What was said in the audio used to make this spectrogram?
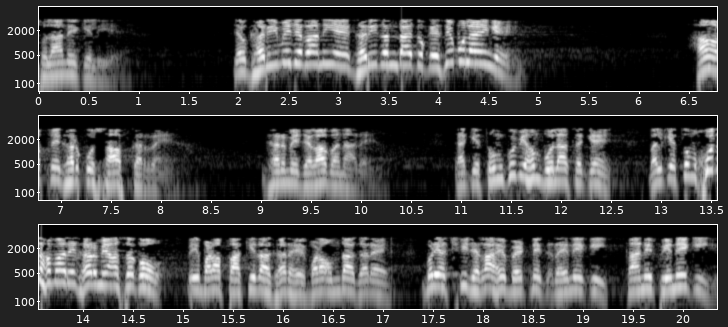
سلانے کے لیے۔ جب گھر ہی میں جگہ نہیں ہے، گھر ہی گندا ہے تو کیسے بلائیں گے؟ ہم اپنے گھر کو صاف کر رہے ہیں، گھر میں جگہ بنا رہے ہیں۔ تاکہ تم کو بھی ہم بلا سکیں، بلکہ تم خود ہمارے گھر میں آ سکو۔ یہ بڑا پاکیدہ گھر ہے، بڑا عمدہ گھر ہے، بڑی اچھی جگہ ہے بیٹھنے، رہنے کی، کھانے پینے کی۔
